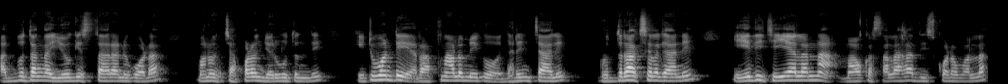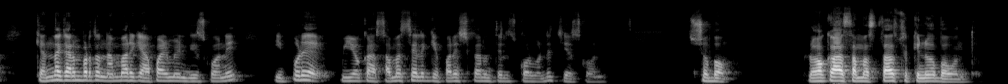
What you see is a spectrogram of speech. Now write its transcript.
అద్భుతంగా యోగిస్తారని కూడా మనం చెప్పడం జరుగుతుంది. ఇటువంటి రత్నాలు మీకు ధరించాలి. రుద్రాక్షలు కానీ ఏది చేయాలన్నా మా ఒక సలహా తీసుకోవడం వల్ల కింద కనపడుతున్న నెంబర్కి అపాయింట్మెంట్ తీసుకొని ఇప్పుడే మీ యొక్క సమస్యలకి పరిష్కారం తెలుసుకోవడం అంటే చేసుకోండి. శుభం. లోకా సమస్త సుఖినో భవంతు.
